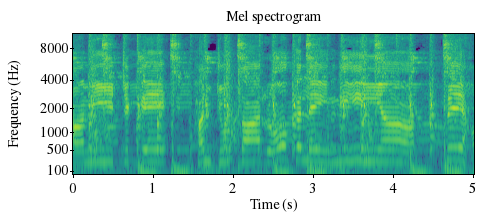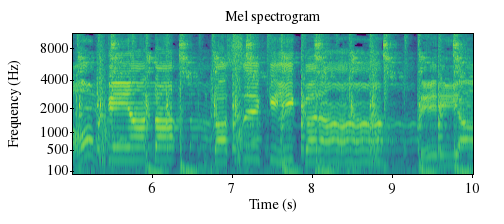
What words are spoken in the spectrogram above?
ਅੱਖਾਂ ਮੀਚ ਕੇ ਹੰਝੂ ਤਾਂ ਰੋਕ ਲੈਨੀਆਂ। ਵੇ ਹੋ ਗਿਆ ਤਾਂ ਦੱਸ ਕੀ ਕਰਾਂ? ਤੇਰੀ ਆ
